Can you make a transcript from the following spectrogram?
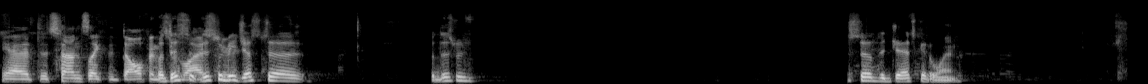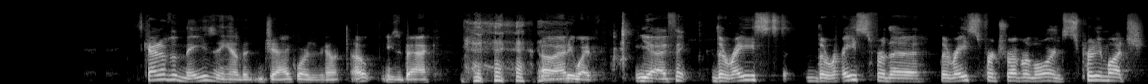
yeah. It, it sounds like the Dolphins. But this from last this would year. be just to. But this would. So the Jets get a win. It's kind of amazing how the Jaguars have gone. Oh, he's back. oh, anyway, yeah, I think the race, the race for the the race for Trevor Lawrence is pretty much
